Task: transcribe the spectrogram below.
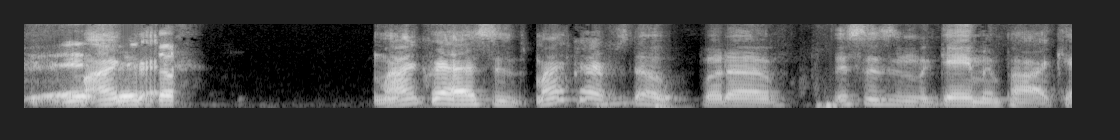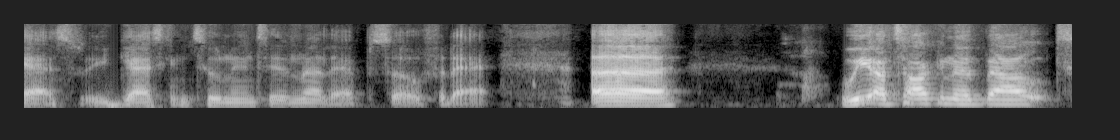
It- Minecraft- it's Minecraft is Minecraft is dope, but uh, this isn't the gaming podcast, so you guys can tune into another episode for that. Uh, we are talking about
